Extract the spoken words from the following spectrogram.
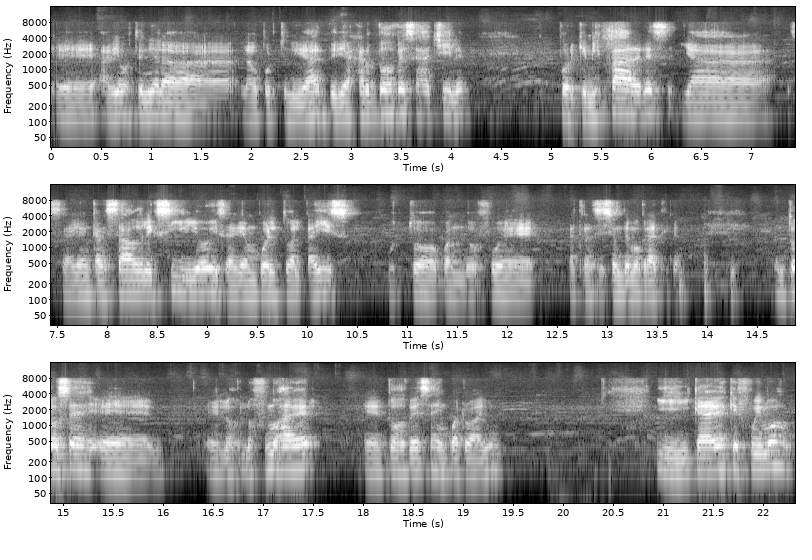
eh, habíamos tenido la, la, oportunidad de viajar dos veces a Chile, porque mis padres ya se habían cansado del exilio y se habían vuelto al país justo cuando fue la transición democrática. Entonces eh, eh, los, los, fuimos a ver dos veces en cuatro años y cada vez que fuimos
